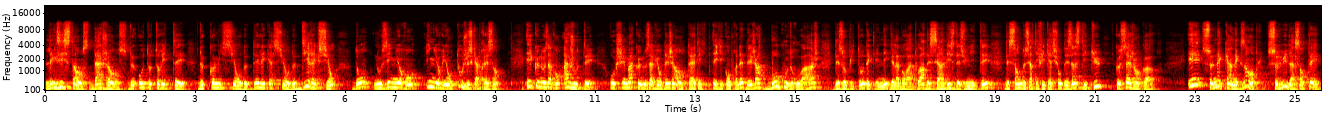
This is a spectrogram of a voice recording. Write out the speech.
l'existence d'agences, de hautes autorités, de commissions, de délégations, de directions dont nous ignorions tout jusqu'à présent et que nous avons ajouté au schéma que nous avions déjà en tête et, qui comprenait déjà beaucoup de rouages, des hôpitaux, des cliniques, des laboratoires, des services, des unités, des centres de certification, des instituts, que sais-je encore. Et ce n'est qu'un exemple, celui de la santé.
